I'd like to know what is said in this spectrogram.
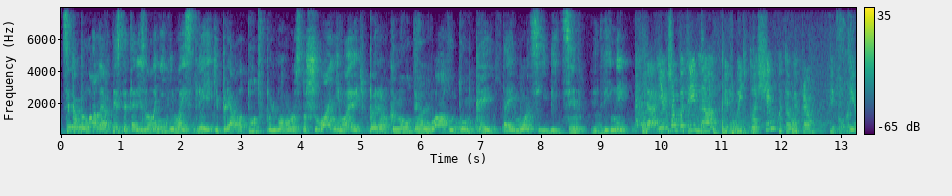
Це капелани, артисти та різноманітні майстри, які прямо тут, в польовому розташуванні, мають перемкнути увагу, думки та емоції бійців від війни. Да, якщо потрібно підбити площинку, то ви прям під стіл.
